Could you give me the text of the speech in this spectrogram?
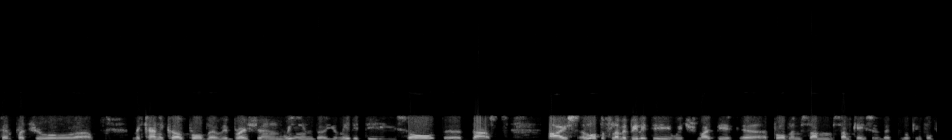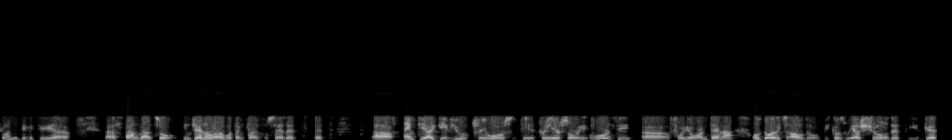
temperature, uh, mechanical problem, vibration, wind, uh, humidity, salt, uh, dust, ice, a lot of flammability, which might be uh, a problem. Some some cases that looking for flammability uh, uh, standard. So in general, what I'm trying to say that that uh, MTI give you three years, three years sorry, warranty uh, for your antenna, although it's outdoor, because we are sure that you get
